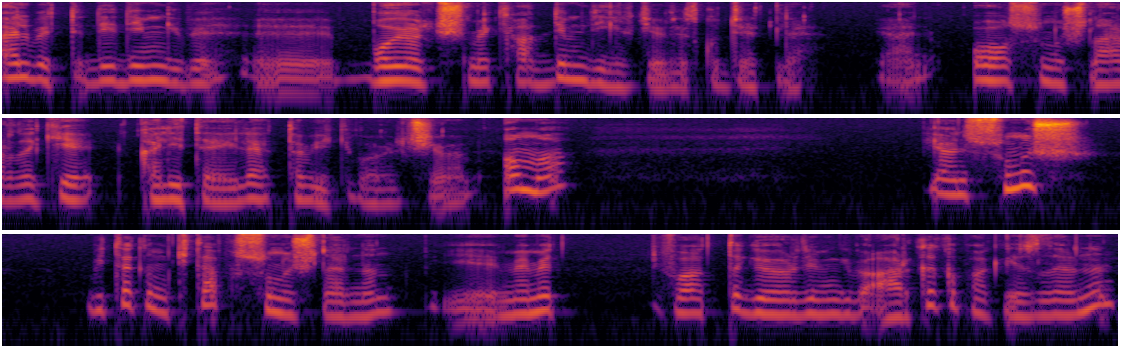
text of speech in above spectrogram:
elbette dediğim gibi e, boy ölçüşmek haddim değil Cevdet Kudret'le. Yani o sunuşlardaki kaliteyle tabii ki boy ölçüşemem. Ama yani sunuş bir takım kitap sunuşlarının e, Mehmet Fuat'ta gördüğüm gibi arka kapak yazılarının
